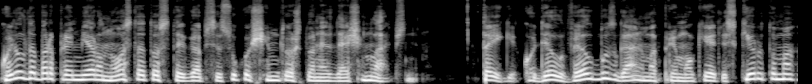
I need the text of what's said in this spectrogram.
Kodėl dabar premjero nuostatos taiga apsisuko 180 laipsnių? Taigi, kodėl vėl bus galima primokėti skirtumą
